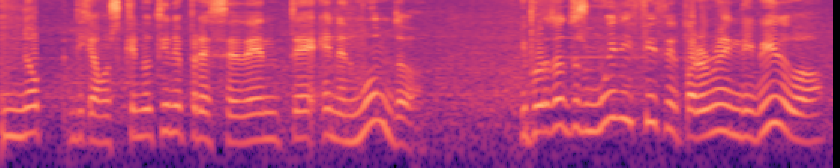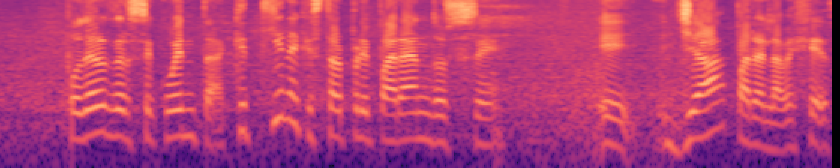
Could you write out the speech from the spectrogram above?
no, digamos, que no tiene precedente en el mundo. Y por lo tanto es muy difícil para un individuo poder darse cuenta que tiene que estar preparándose eh, ya para la vejez.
